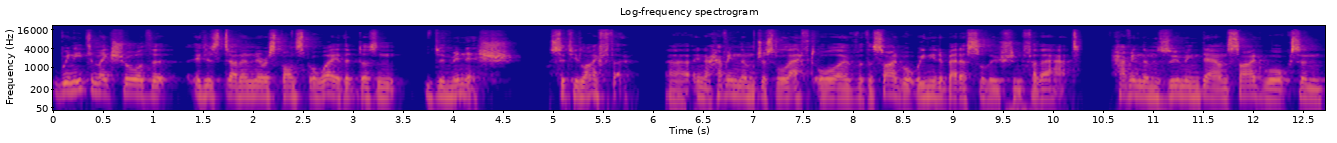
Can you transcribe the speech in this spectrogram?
We need to make sure that it is done in a responsible way that doesn't diminish city life, though. Uh, you know, having them just left all over the sidewalk, we need a better solution for that. Having them zooming down sidewalks and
